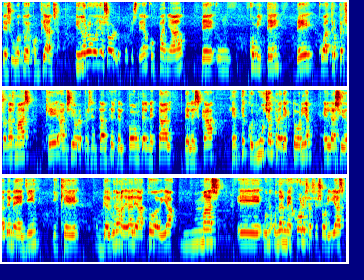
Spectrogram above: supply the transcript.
de, su voto de confianza. Y no lo hago yo solo, porque estoy acompañado de un comité de cuatro personas más que han sido representantes del punk, del metal, del ska, gente con mucha trayectoria en la ciudad de Medellín y que de alguna manera le da todavía más, eh, una, unas mejores asesorías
